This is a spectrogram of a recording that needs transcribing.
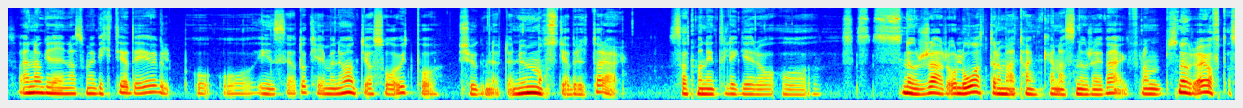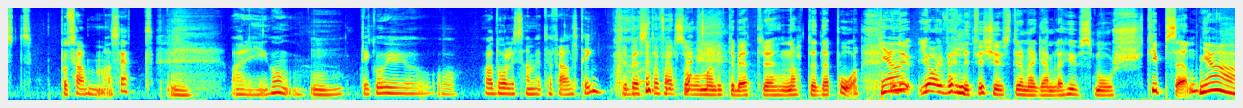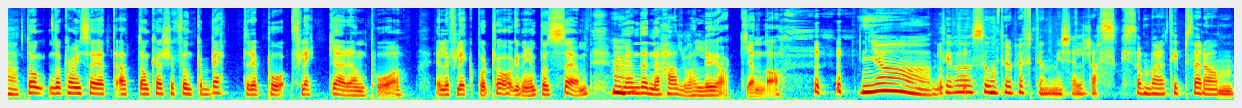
en av grejerna som är viktiga det är väl att, att inse att okej, okay, men nu har inte jag sovit på 20 minuter. Nu måste jag bryta det här. Så att man inte ligger och, och snurrar och låter de här tankarna snurra iväg. För de snurrar ju oftast på samma sätt mm. varje gång. Mm. Det går ju att ha dåligt samvete för allting. I bästa fall sover man lite bättre natten därpå. Ja. Du, jag är väldigt förtjust i de här gamla husmorstipsen. Ja. De, då kan vi säga att, att de kanske funkar bättre på fläckar än på eller fläckborttagningen på sömn. Mm. Men den där halva löken då? ja, det var zonterapeuten Michelle Rask som bara tipsade om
